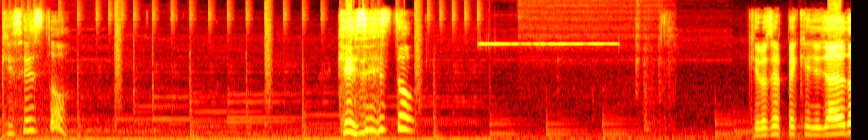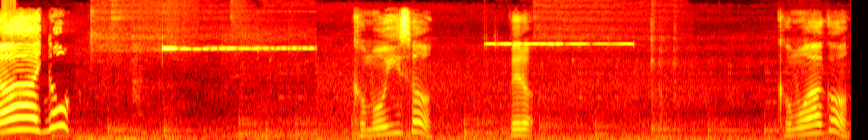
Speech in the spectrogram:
¿Qué es esto? ¿Qué es esto? Quiero ser pequeño ya. ¡Ay, no! ¿Cómo hizo? Pero... ¿Cómo hago?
